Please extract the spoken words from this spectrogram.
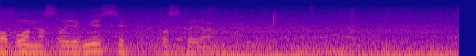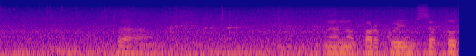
Бабон на своем месте постоянно. Так. Наверное, паркуемся тут.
